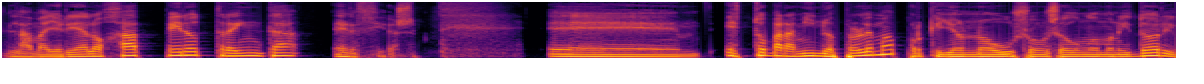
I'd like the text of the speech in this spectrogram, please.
la mayoría de los hubs, pero 30 hercios. Eh, esto para mí no es problema porque yo no uso un segundo monitor y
